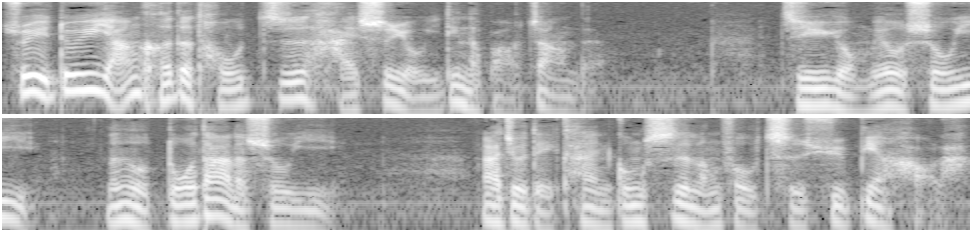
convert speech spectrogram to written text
所以对于洋河的投资还是有一定的保障的。至于有没有收益，能有多大的收益？那就得看公司能否持续变好了。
